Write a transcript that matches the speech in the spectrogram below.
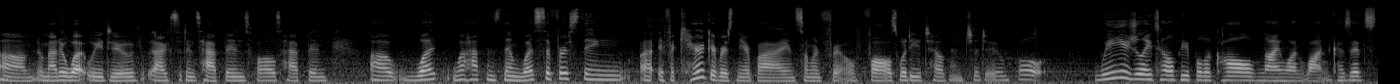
Um, no matter what we do, accidents happen, falls happen. Uh, what what happens then? What's the first thing uh, if a caregiver is nearby and someone fa- falls? What do you tell them to do? Well, we usually tell people to call 911 because it's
